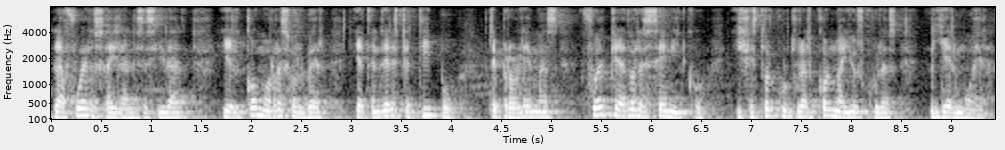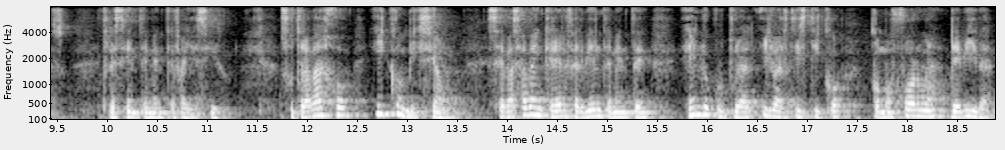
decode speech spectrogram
la fuerza y la necesidad y el cómo resolver y atender este tipo de problemas fue el creador escénico y gestor cultural con mayúsculas Guillermo Eras, recientemente fallecido. Su trabajo y convicción se basaba en creer fervientemente en lo cultural y lo artístico como forma de vida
